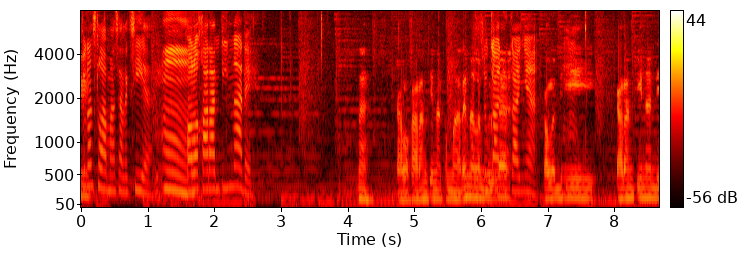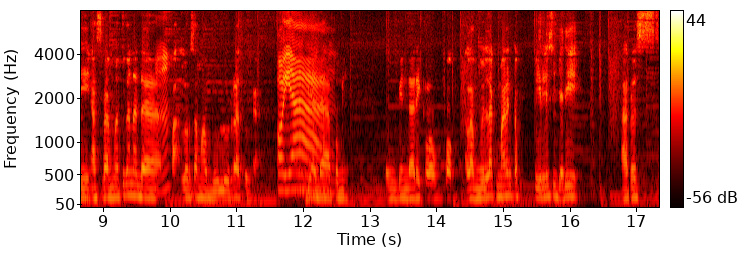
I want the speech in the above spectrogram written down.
Itu kan selama seleksi ya. Mm. Kalau karantina deh, Kalau karantina kemarin suka alhamdulillah dukanya. kalau di karantina di asrama tuh kan ada Heeh. Pak Lur sama Bu Lura tuh kak. Oh ya. Jadi ada pemimpin, pemimpin dari kelompok. Alhamdulillah kemarin kepilih sih jadi harus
